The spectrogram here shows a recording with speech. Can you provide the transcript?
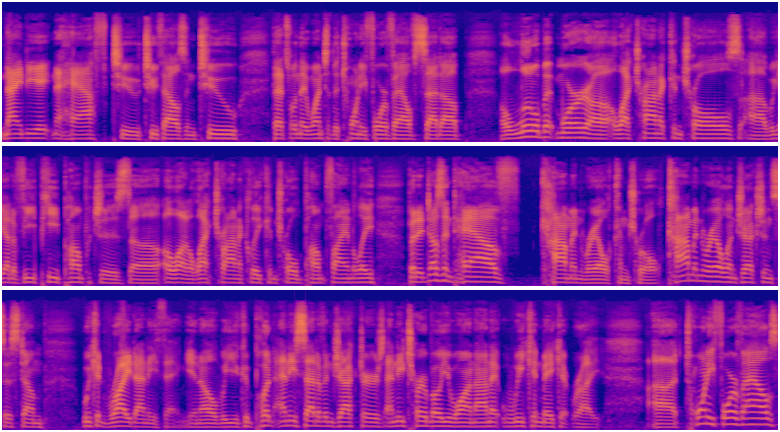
98 and a half to 2002. That's when they went to the 24 valve setup. A little bit more uh, electronic controls. Uh, we got a VP pump, which is uh, a lot electronically controlled pump finally, but it doesn't have common rail control. Common rail injection system, we could write anything. You know, you could put any set of injectors, any turbo you want on it, we can make it right. Uh, 24 valves,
